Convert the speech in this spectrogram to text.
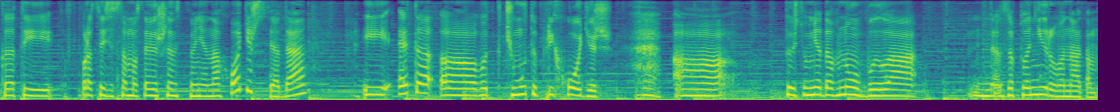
когда ты в процессе самосовершенствования находишься, да, и это э, вот к чему ты приходишь. А, то есть у меня давно была запланировано там,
